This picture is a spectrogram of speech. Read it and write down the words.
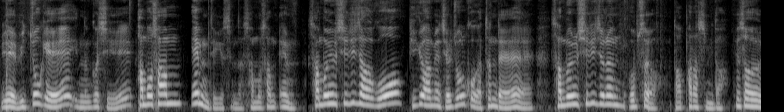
예, 위쪽에 있는 것이 353M 되겠습니다. 353M. 351 시리즈하고 비교하면 제일 좋을 것 같은데, 351 시리즈는 없어요. 다 팔았습니다. 그래서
